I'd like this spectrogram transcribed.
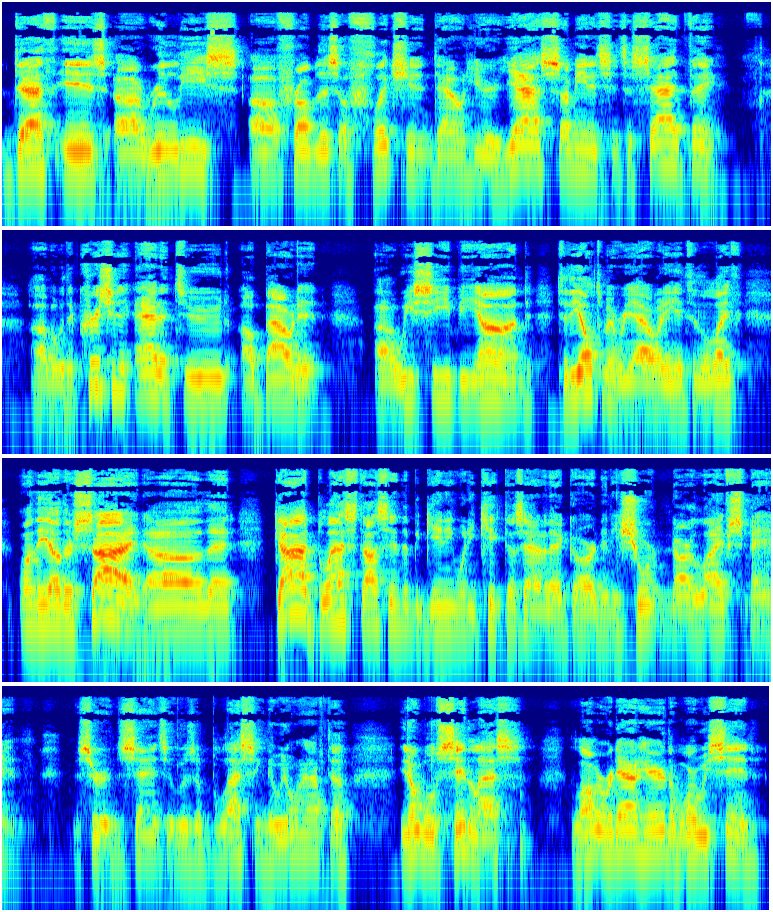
death is a release uh, from this affliction down here. Yes, I mean, it's, it's a sad thing. Uh, but with a Christian attitude about it, uh, we see beyond to the ultimate reality and to the life on the other side. Uh, that God blessed us in the beginning when He kicked us out of that garden and He shortened our lifespan. In a certain sense, it was a blessing that we don't have to, you know, we'll sin less. The longer we're down here, the more we sin.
